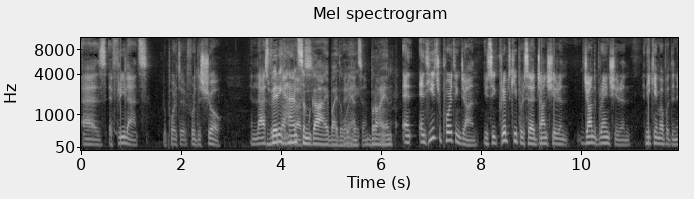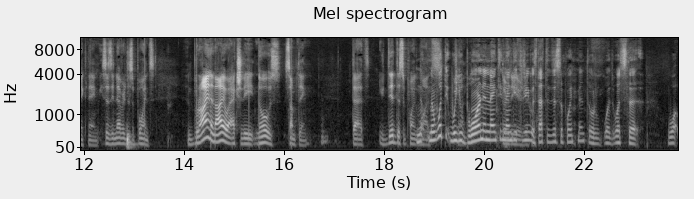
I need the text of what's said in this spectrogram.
as a freelance reporter for the show. And last week Very handsome guy, by the Very way, handsome. Brian. and and he's reporting John. You see, Crypt Keeper said John Sheeran, John the Brain Sheeran, and he came up with the nickname. He says he never disappoints. And Brian in Iowa actually knows something that you did disappoint No, once. no what were you born in 1993? Was that the disappointment, or what? What's the what?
